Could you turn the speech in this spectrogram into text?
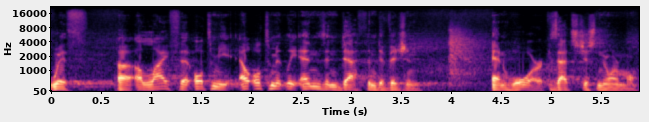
with uh, a life that ultimately, ultimately ends in death and division and war, because that's just normal.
